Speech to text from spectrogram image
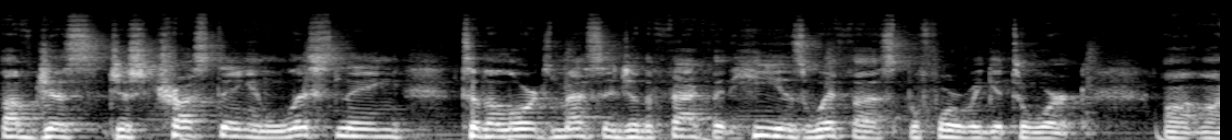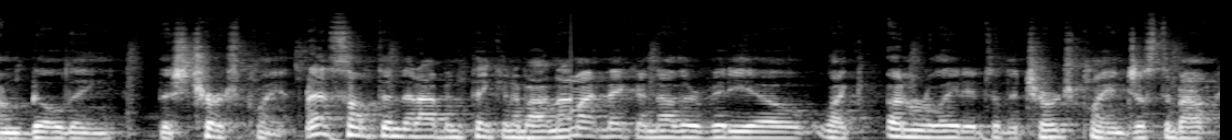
of just just trusting and listening to the Lord's message of the fact that He is with us before we get to work on, on building this church plant? That's something that I've been thinking about, and I might make another video like unrelated to the church plant, just about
